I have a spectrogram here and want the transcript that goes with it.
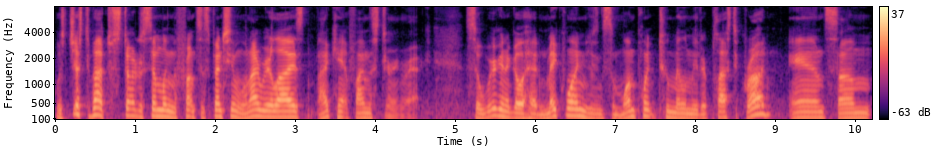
Was just about to start assembling the front suspension when I realized I can't find the steering rack. So we're going to go ahead and make one using some 1.2 millimeter plastic rod and some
